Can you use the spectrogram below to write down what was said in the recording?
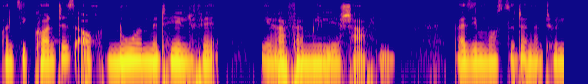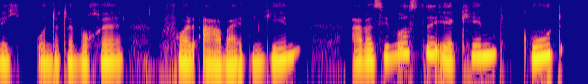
Und sie konnte es auch nur mit Hilfe ihrer Familie schaffen, weil sie musste dann natürlich unter der Woche voll arbeiten gehen, aber sie wusste ihr Kind gut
